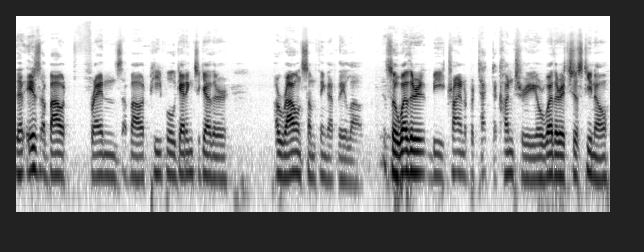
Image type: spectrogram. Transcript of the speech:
that is about friends, about people getting together around something that they love. So whether it be trying to protect a country or whether it's just, you know,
